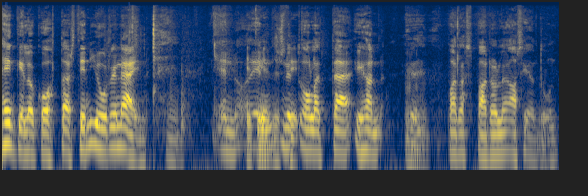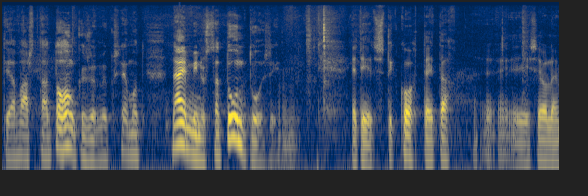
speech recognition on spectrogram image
henkilökohtaisesti juuri näin. Hmm. En, en nyt ole tämä ihan hmm. paras mahdollinen asiantuntija vastaan tuohon kysymykseen, mutta näin minusta tuntuisi. Hmm. Ja tietysti kohteita ei se ole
